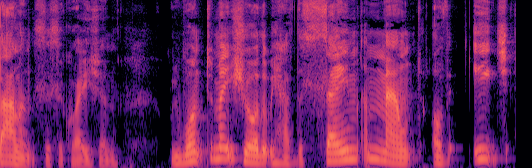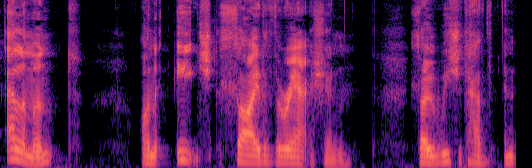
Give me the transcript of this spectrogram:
balance this equation. We want to make sure that we have the same amount of each element on each side of the reaction. So we should have an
